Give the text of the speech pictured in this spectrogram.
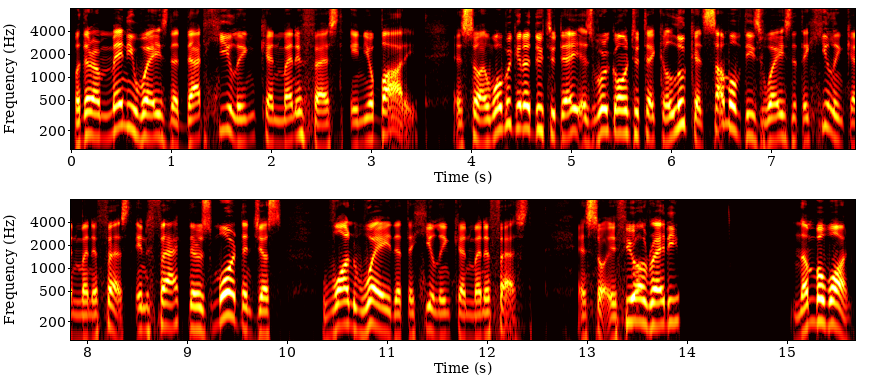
But there are many ways that that healing can manifest in your body. And so, and what we're going to do today is we're going to take a look at some of these ways that the healing can manifest. In fact, there's more than just one way that the healing can manifest. And so, if you are ready, number one,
